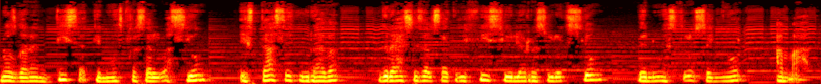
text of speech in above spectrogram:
nos garantiza que nuestra salvación está asegurada gracias al sacrificio y la resurrección de nuestro Señor amado.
